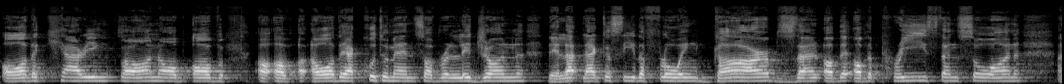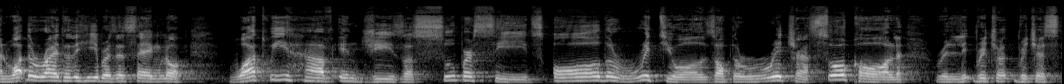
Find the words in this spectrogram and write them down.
all the carrying on of, of, of, of all the accoutrements of religion. They like to see the flowing garbs of the, of the priest and so on. And what the writer of the Hebrews is saying, look, what we have in Jesus supersedes all the rituals of the richer, so called richest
